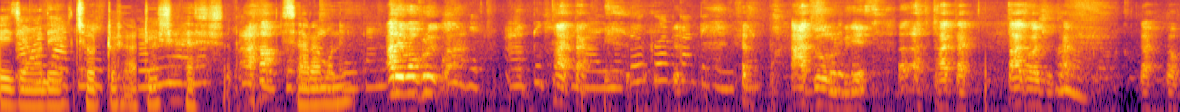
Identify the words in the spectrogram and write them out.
এই যে আমাদের ছোট্ট আর্টিস্ট সারামণি। আরে বাবু থাক থাক পাগল থাক থাক থাক হয়েছে থাক থাক থাক।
